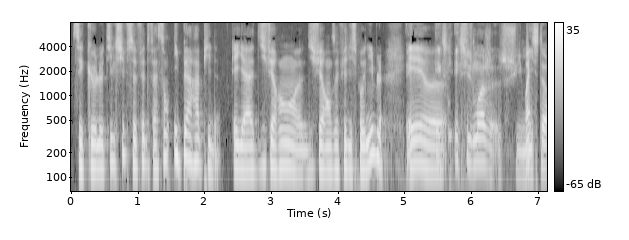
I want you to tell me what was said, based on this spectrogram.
c'est que le tilt shift se fait de façon hyper rapide. Et il y a différents, euh, différents effets disponibles. Et euh, Ex- Excuse-moi, je, je suis Ouais. Mister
